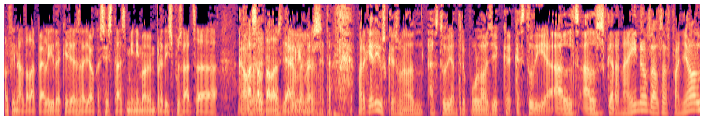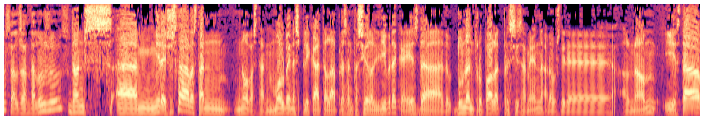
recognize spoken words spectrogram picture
al final de la pel·li, d'aquelles d'allò que si estàs mínimament predisposats a, a fa saltar les llàgrimes. Per què dius que és un estudi antropològic? Que, que estudia? Els, els granaïnos, els espanyols, els andalusos? Doncs, eh, mira, això està bastant, no bastant, molt ben explicat a la presentació del llibre, que és d'un antropòleg, precisament, ara us diré el nom, i està,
